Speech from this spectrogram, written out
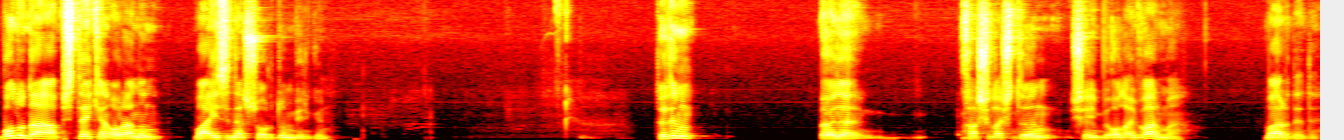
Bolu'da hapisteyken oranın vaizine sordum bir gün. Dedim böyle karşılaştığın şey bir olay var mı? Var dedi.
